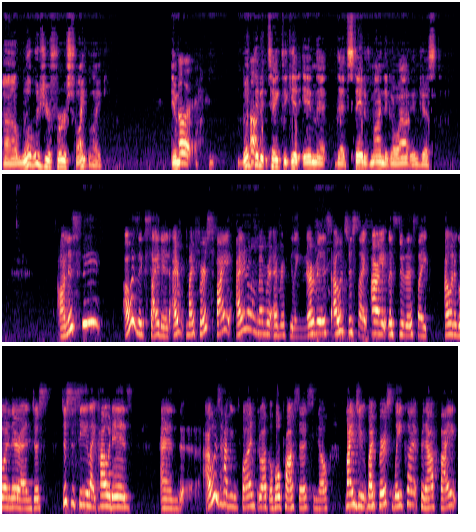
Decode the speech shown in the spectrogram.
uh, what was your first fight like? And uh, what oh. did it take to get in that, that state of mind to go out and just? Honestly, I was excited. I my first fight, I don't remember ever feeling nervous. I was just like, all right, let's do this. Like I want to go in there and just just to see like how it is. And I was having fun throughout the whole process. You know, mind you, my first weight cut for that fight,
